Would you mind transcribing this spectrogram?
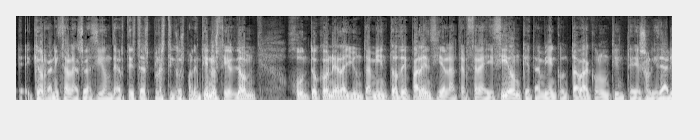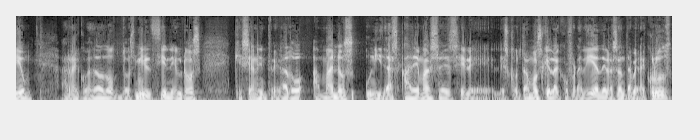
eh, que organiza la Asociación de Artistas Plásticos Palentinos, Cieldón, junto con el Ayuntamiento de Palencia. La tercera edición, que también contaba con un tinte solidario, ha recaudado 2.100 euros que se han entregado a manos unidas. Además, eh, les contamos que la Cofradía de la Santa Veracruz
